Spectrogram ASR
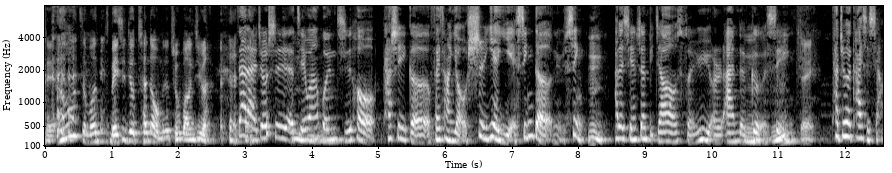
对 对，哦，怎么没事就窜到我们的厨房去了？再来就是结完婚之后，她是一个非常有事业野心的女性。嗯，她的先生比较随遇而安的个性。对，他就会开始想，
